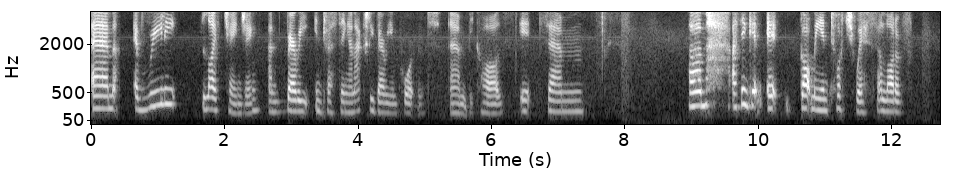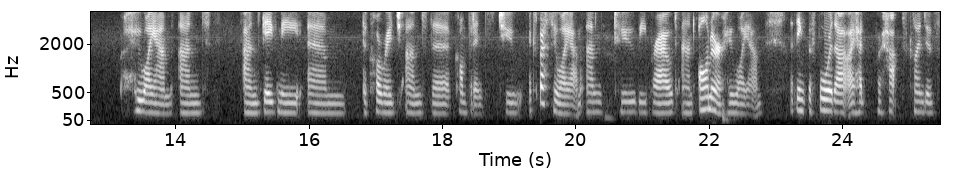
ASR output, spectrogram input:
Um, a really life changing and very interesting and actually very important um, because it. Um, um, I think it, it got me in touch with a lot of who I am and and gave me um, the courage and the confidence to express who I am and to be proud and honor who I am. I think before that I had perhaps kind of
